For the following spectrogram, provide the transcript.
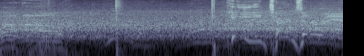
Uh-oh. He turns it around.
